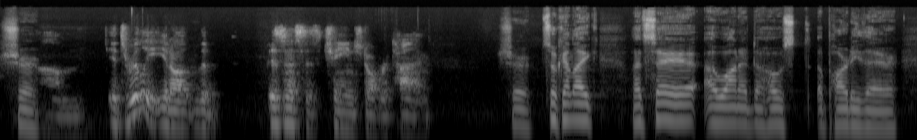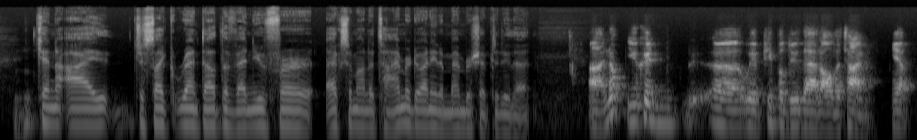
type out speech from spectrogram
Sure. um, it's really, you know, the business has changed over time. Sure. So can like let's say I wanted to host a party there. Mhm. Can I just like rent out the venue for X amount of time or do I need a membership to do that? Uh, no, you could, uh, we have people do that all the time. Yep.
